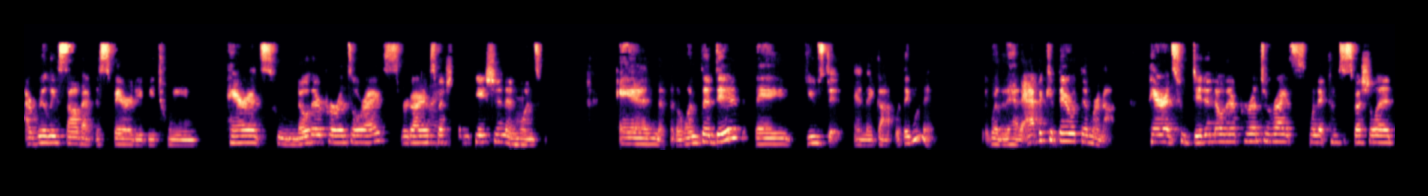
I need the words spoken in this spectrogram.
I really saw that disparity between parents who know their parental rights regarding right. special education and mm-hmm. ones and the ones that did, they used it and they got what they wanted, whether they had an advocate there with them or not. Parents who didn't know their parental rights when it comes to special ed,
